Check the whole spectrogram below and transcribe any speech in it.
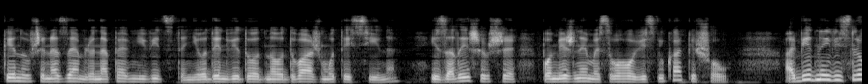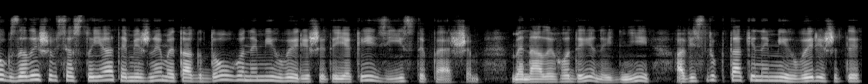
кинувши на землю на певній відстані один від одного два жмути сіна і, залишивши поміж ними свого віслюка, пішов. А бідний віслюк залишився стояти між ними так довго не міг вирішити, який з'їсти першим. Минали години, дні, а віслюк так і не міг вирішити,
